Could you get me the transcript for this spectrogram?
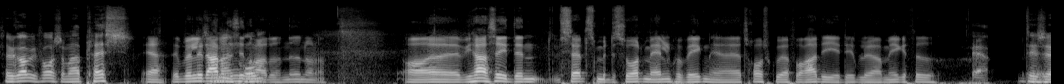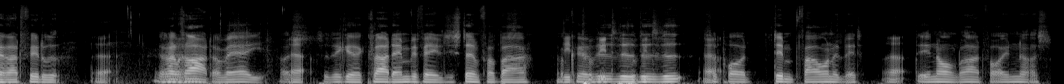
Så er det godt, at vi får så meget plads. ja, det bliver lidt anderledes indrettet nedenunder. Og øh, vi har set den sats med det sorte maling på væggene, og jeg tror sgu, jeg får ret i, at det bliver mega fed. Det ser ret fedt ud. Ja. Det er ret rart at være i også. Ja. Så det kan klart anbefales, i stedet for bare at Hvidt køre på hvid, hvid, hvid, hvid. Ja. Så prøv at dæmpe farverne lidt. Ja. Det er enormt rart for øjnene også.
